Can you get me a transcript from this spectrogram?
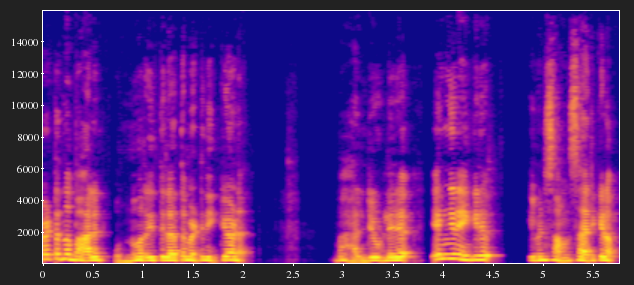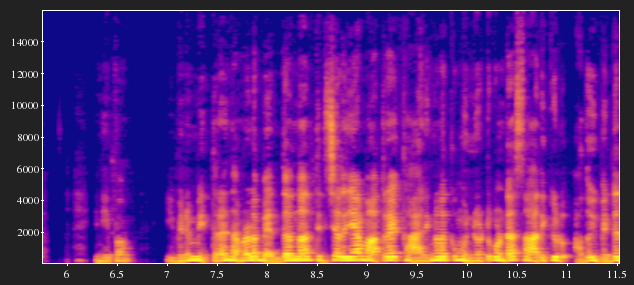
പെട്ടെന്ന് ബാലൻ ഒന്നും അറിയത്തില്ലാത്ത മട്ടി നിൽക്കുകയാണ് ബാലന്റെ ഉള്ളിൽ എങ്ങനെയെങ്കിലും ഇവൻ സംസാരിക്കണം. ഇനിയിപ്പം ഇവനും ഇത്രയും തമ്മിലുള്ള ബന്ധം എന്നാൽ തിരിച്ചറിഞ്ഞാൽ മാത്രമേ കാര്യങ്ങളൊക്കെ മുന്നോട്ട് കൊണ്ടുപോകാൻ സാധിക്കുള്ളൂ. അതും ഇവന്റെ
